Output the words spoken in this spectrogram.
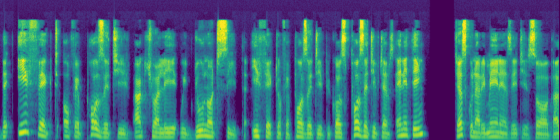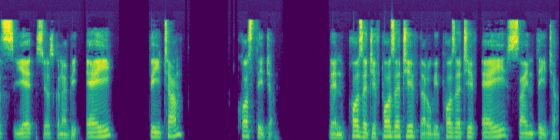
the effect of a positive, actually, we do not see the effect of a positive because positive times anything just going to remain as it is. So that's, yeah, it's just going to be a theta cos theta. Then positive, positive, that will be positive a sine theta.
